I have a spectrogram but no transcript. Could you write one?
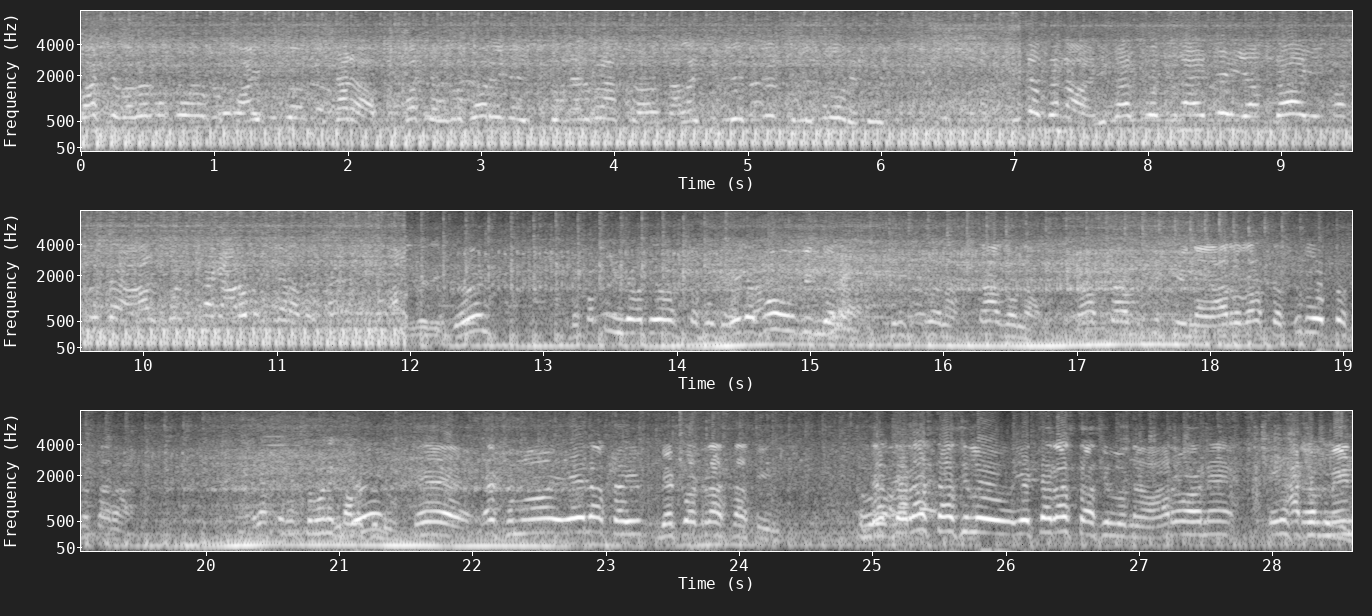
পাঁচটা বাজার মতো বাইক খারাপ পাঁচটা বাজার পরে নেই টোনের রাস্তা ঢালাই তুলে তুলে তুলে তো এটা আছে না এটা করছে এটা এই মাত্র আর করছে না আরও বেশি খারাপ যাবত এই অবস্থা হয়েছে? এটা বহুদিন ধরে। না, কাজও না। রাস্তা কিছুই নাই, আরও রাস্তা শুরু করতেছে তারা। রাস্তা। হ্যাঁ, এক সময় এই রাস্তায় ব্যাকওয়ার্ড রাস্তা ছিল একটা রাস্তা ছিল একটা রাস্তা ছিল না। আরও মানে এই রাস্তা আসল মেইন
